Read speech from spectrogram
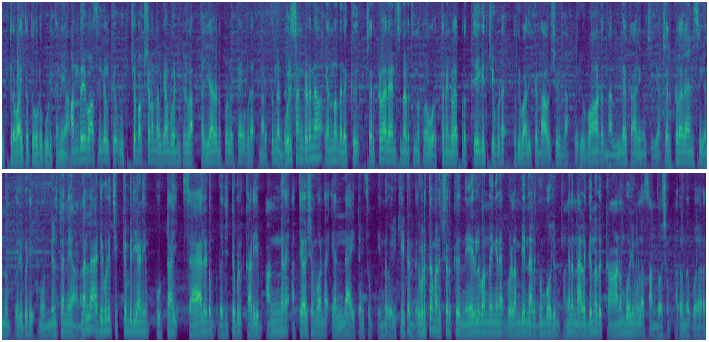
ഉത്തരവാദിത്തത്തോടു കൂടി തന്നെയാണ്. അന്തേവാസികൾക്ക് ഉച്ചഭക്ഷണം നൽകാൻ വേണ്ടിയിട്ടുള്ള തയ്യാറെടുപ്പുകളൊക്കെ ഇവിടെ നടത്തുന്നുണ്ട്. ഒരു സംഘടന എന്ന നിലയ്ക്ക് ചെർക്കള ലാൻസ് നടത്തുന്ന പ്രവർത്തനങ്ങളെ പ്രത്യേകിച്ച് ഇവിടെ പ്രതിപാദിക്കേണ്ട ആവശ്യമില്ല. ഒരുപാട് നല്ല കാര്യങ്ങൾ ചെയ്യാൻ ചെർക്കള ലാൻസ് എന്നും ഒരുപിടി മുന്നിൽ തന്നെയാണ്. നല്ല അടിപൊളി ചിക്കൻ ബിരിയാണിയും കൂട്ടായി സാലഡും വെജിറ്റബിൾ കറിയും അങ്ങനെ അത്യാവശ്യം വേണ്ട എല്ലാ ഐറ്റംസും ഇന്ന് ഒരുക്കിയിട്ടുണ്ട്. ഇവിടുത്തെ മനുഷ്യർക്ക് നേരിൽ വന്ന് ഇങ്ങനെ വിളമ്പി നൽകുമ്പോഴും അങ്ങനെ നൽകുന്നത് കാണുമ്പോഴുമുള്ള സന്തോഷം അതൊന്ന് വേറെ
